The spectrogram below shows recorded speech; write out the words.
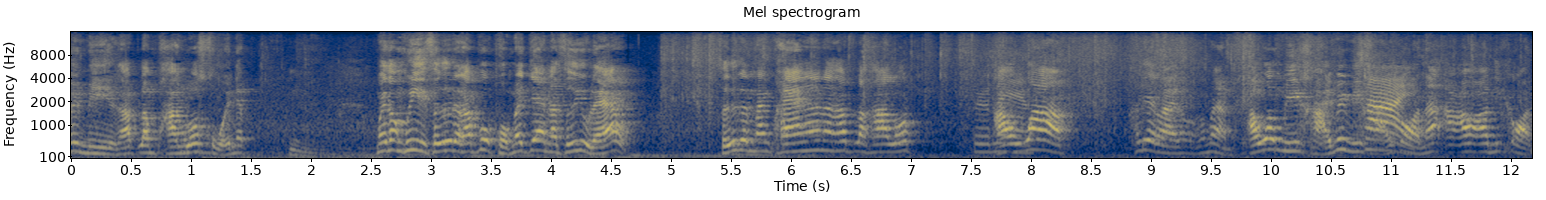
ไม่มีครับลำพังรถสวยเนี่ยอืมไม่ต้องพี่ซื้อนะครับ พวกผมไม่แย่งกันซื้ออยู่แล้ว ซื้อกันแพงๆนะครับ ราคารถ ซื้แน่เอาว่าเขาเรียกอะไรนะแม่เอาว่ามีขายไม่มีขายใช่ ก่อนนะเอาเอาอันนี้ก่อน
